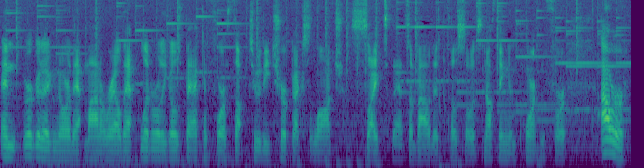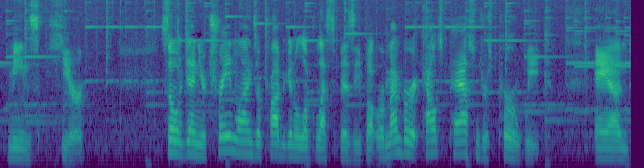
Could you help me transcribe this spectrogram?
and we're going to ignore that monorail. That literally goes back and forth up to the ChirpX launch site. That's about it, though, so it's nothing important for our means here. So again, your train lines are probably going to look less busy, but remember it counts passengers per week. And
